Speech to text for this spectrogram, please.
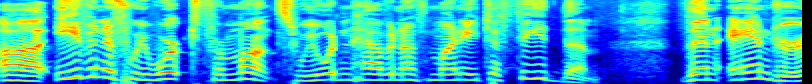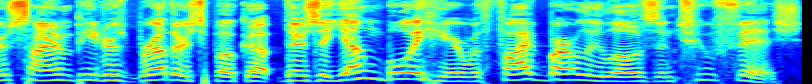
uh, even if we worked for months, we wouldn't have enough money to feed them. Then Andrew, Simon Peter's brother, spoke up. There's a young boy here with five barley loaves and two fish.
